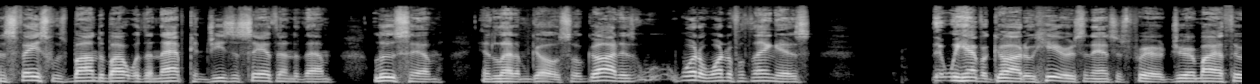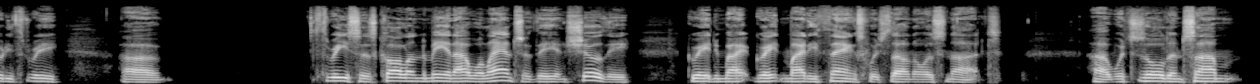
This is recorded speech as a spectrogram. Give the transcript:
his face was bound about with a napkin. Jesus saith unto them, Loose him and let him go. So God is, what a wonderful thing is that we have a God who hears and answers prayer. Jeremiah 33, uh, 3 says, Call unto me, and I will answer thee and show thee great and, mighty, great and mighty things which thou knowest not. Uh, which is old in Psalm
